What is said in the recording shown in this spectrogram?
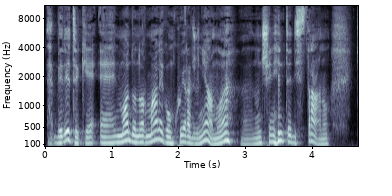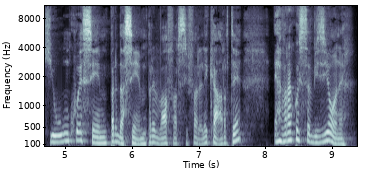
Eh, vedete che è il modo normale con cui ragioniamo, eh? non c'è niente di strano. Chiunque sempre, da sempre, va a farsi fare le carte e avrà questa visione.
